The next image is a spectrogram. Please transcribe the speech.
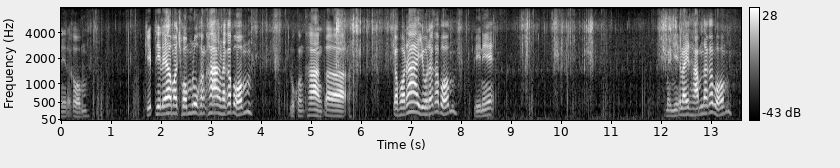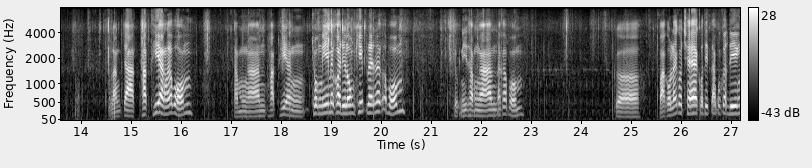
นี่นะครับผม คลิปที่แล้วมาชมลูกข้างๆนะครับผม ลูกข้างๆก็ก็พอได้อยู่นะครับผม ปีนี้ ไม่มีอะไรทำนะครับผม หลังจากพักเที่ยงแล้วครับผมทำงานพักเที่ยง ช่วงนี้ไม่ค่อยได้ลงคลิปเลยนะครับผมช่วงนี้ทำงานนะครับผม ก็ฝากกดไลค์กดแชร์กดติดตามกดกระดิ่ง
